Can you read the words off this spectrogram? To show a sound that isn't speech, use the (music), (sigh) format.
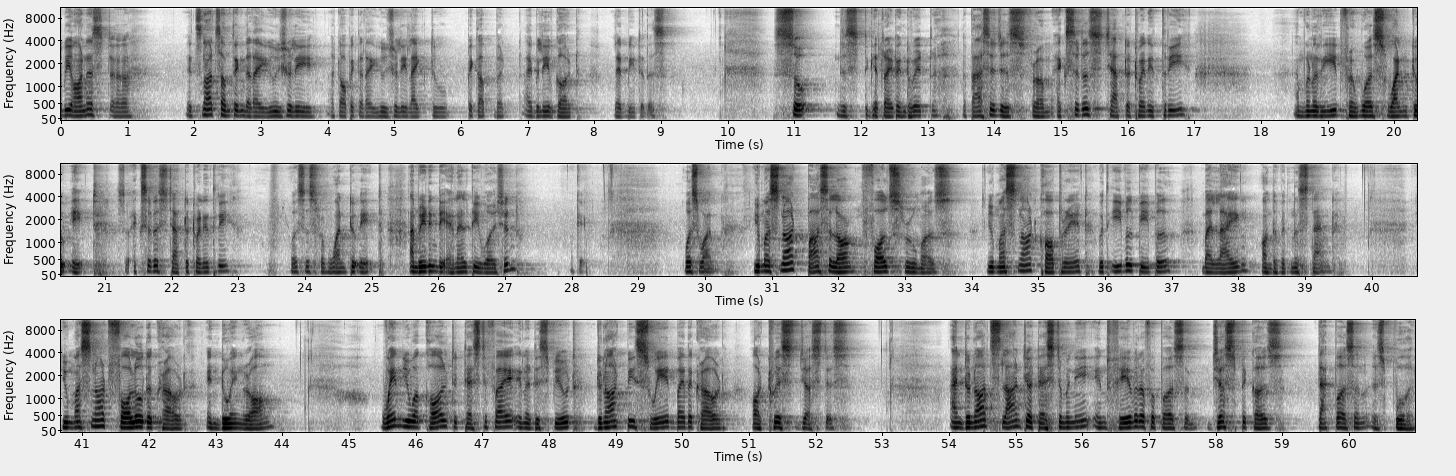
to be honest, uh, it's not something that I usually, a topic that I usually like to pick up, but I believe God led me to this. So, just to get right into it, the passage is from Exodus chapter 23. I'm going to read from verse 1 to 8. So, Exodus chapter 23, verses from 1 to 8. I'm reading the NLT version. Verse 1 You must not pass along false rumors. You must not cooperate with evil people by lying on the witness stand. You must not follow the crowd in doing wrong. When you are called to testify in a dispute, do not be swayed by the crowd or twist justice. And do not slant your testimony in favor of a person just because that person is poor.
